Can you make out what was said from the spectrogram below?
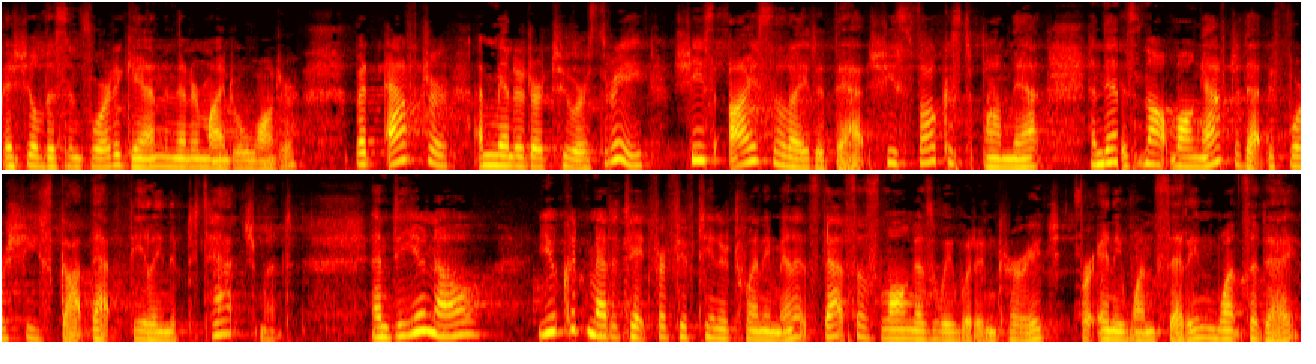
Then she'll listen for it again and then her mind will wander. But after a minute or two or three she's isolated that. She's focused upon that and then it's not long after that before she's got that feeling of detachment. And do you know you could meditate for 15 or 20 minutes. That's as long as we would encourage for any one setting once a day.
